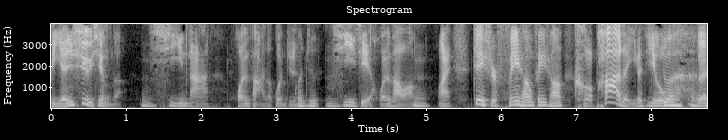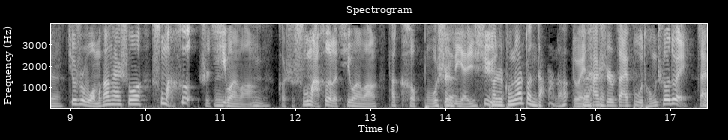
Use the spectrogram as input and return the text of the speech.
连续性的七拿环法的冠军，冠军，嗯。七届环法王，嗯。哎，这是非常非常可怕的一个记录。对对，就是我们刚才说舒马赫是七冠王，嗯。可是舒马赫的七冠王他可不是连续。他，是中间断档的，对，他是在不同车队，在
